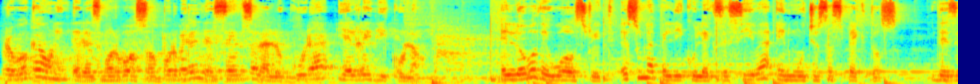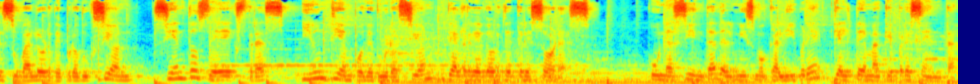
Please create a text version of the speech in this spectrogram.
Provoca un interés morboso por ver el descenso, la locura y el ridículo. El Lobo de Wall Street es una película excesiva en muchos aspectos, desde su valor de producción, cientos de extras y un tiempo de duración de alrededor de tres horas. Una cinta del mismo calibre que el tema que presenta.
